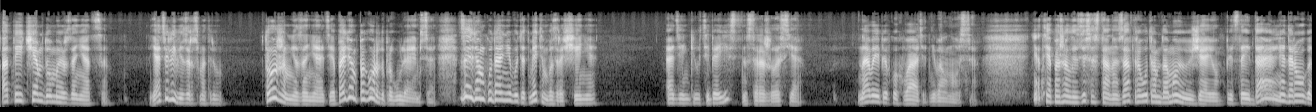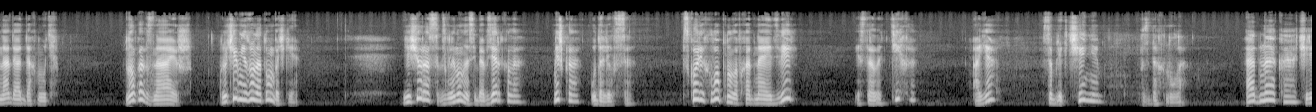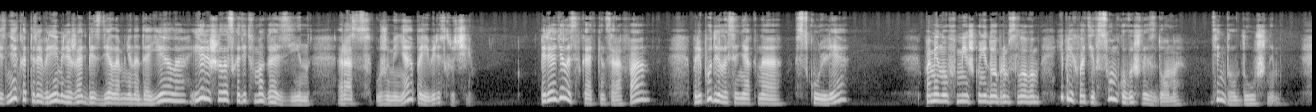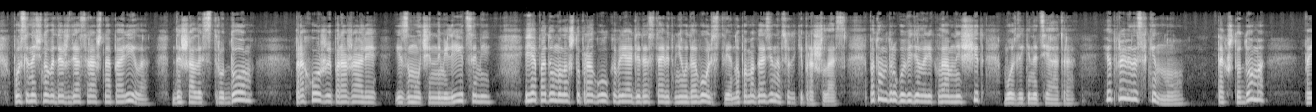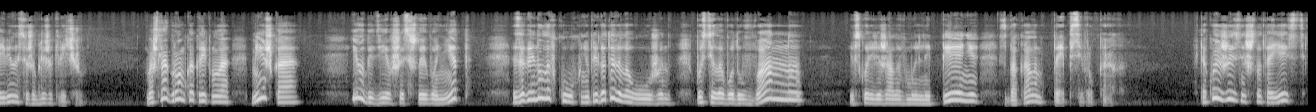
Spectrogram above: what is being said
«А ты чем думаешь заняться?» «Я телевизор смотрю». «Тоже мне занятие. Пойдем по городу прогуляемся. Зайдем куда-нибудь, отметим возвращение». «А деньги у тебя есть?» — насторожилась я. «На выпивку хватит, не волнуйся». «Нет, я, пожалуй, здесь останусь. Завтра утром домой уезжаю. Предстоит дальняя дорога, надо отдохнуть». «Ну, как знаешь. Ключи внизу на тумбочке». Еще раз взглянул на себя в зеркало. Мишка удалился. Вскоре хлопнула входная дверь, и стало тихо, а я с облегчением вздохнула. Однако через некоторое время лежать без дела мне надоело, и я решила сходить в магазин, раз уж у меня появились ключи. Переоделась в Катькин сарафан, припудрила синяк на скуле, помянув Мишку недобрым словом, и, прихватив сумку, вышла из дома. День был душным. После ночного дождя страшно парило, дышалось с трудом, прохожие поражали измученными лицами, и я подумала, что прогулка вряд ли доставит мне удовольствие, но по магазинам все-таки прошлась. Потом вдруг увидела рекламный щит возле кинотеатра и отправилась в кино, так что дома появилась уже ближе к вечеру. Вошла громко, крикнула «Мишка!» и, убедившись, что его нет, заглянула в кухню, приготовила ужин, пустила воду в ванну и вскоре лежала в мыльной пене с бокалом пепси в руках. В такой жизни что-то есть,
